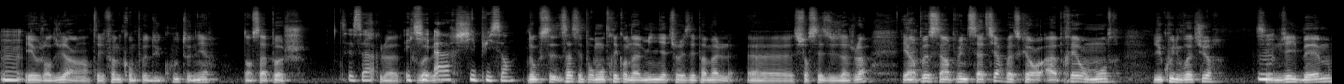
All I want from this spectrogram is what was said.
Mm, et aujourd'hui un téléphone qu'on peut du coup tenir dans sa poche. c'est ça. Là, Et qui est archi puissant. Donc ça c'est pour montrer qu'on a miniaturisé pas mal euh, sur ces usages-là. Et un peu c'est un peu une satire parce qu'après on montre du coup une voiture. C'est Mm. une vieille BM,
